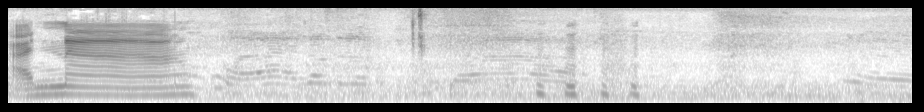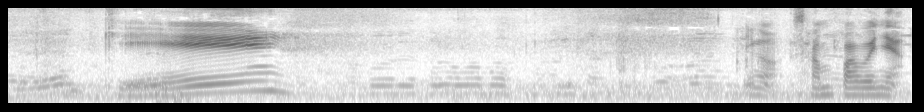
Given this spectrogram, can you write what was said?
Ana. Okey. Tengok sampah banyak.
